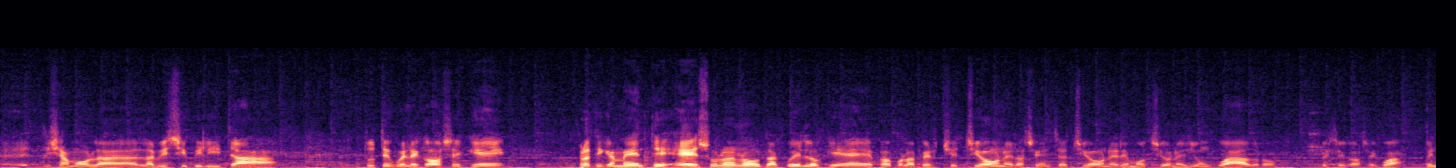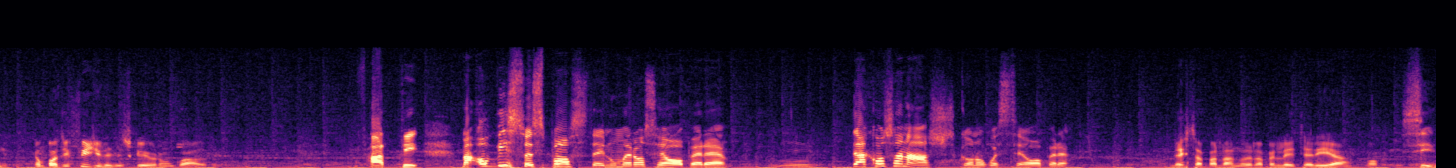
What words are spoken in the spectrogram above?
eh, diciamo, la, la visibilità, tutte quelle cose che praticamente esulano da quello che è proprio la percezione, la sensazione, l'emozione di un quadro, queste cose qua. Quindi è un po' difficile descrivere un quadro. Infatti, ma ho visto esposte numerose opere. Mm, da cosa nascono queste opere? Lei sta parlando della pelletteria? Sì,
